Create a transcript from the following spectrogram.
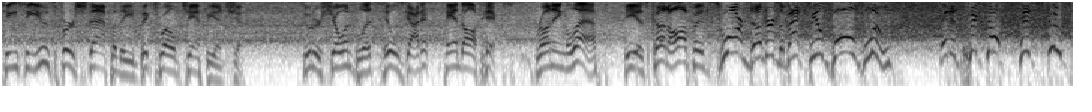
TCU's first snap of the Big 12 championship. Sooners showing blitz. Hill's got it. Handoff Hicks. Running left. He is cut off and swarmed under the backfield. Ball's loose. And it's picked up. It's scooped.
